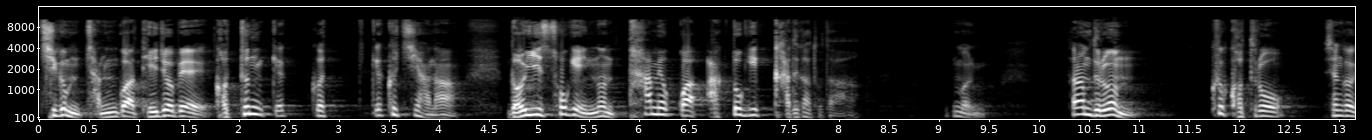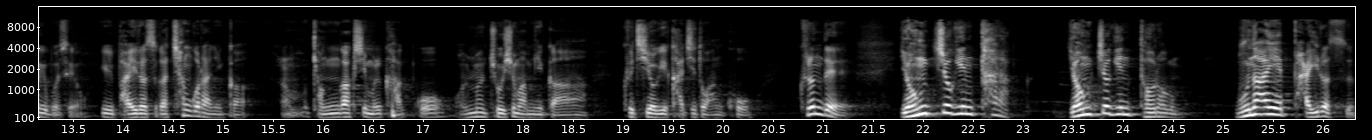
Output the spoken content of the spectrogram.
지금 잔과 대접의 겉은 깨끗, 깨끗이 하나 너희 속에 있는 탐욕과 악독이 가득하도다. 무슨 말입니까? 사람들은 그 겉으로 생각해 보세요. 이 바이러스가 창궐하니까 경각심을 갖고 얼마나 조심합니까? 그 지역에 가지도 않고. 그런데 영적인 타락, 영적인 더러움, 문화의 바이러스,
